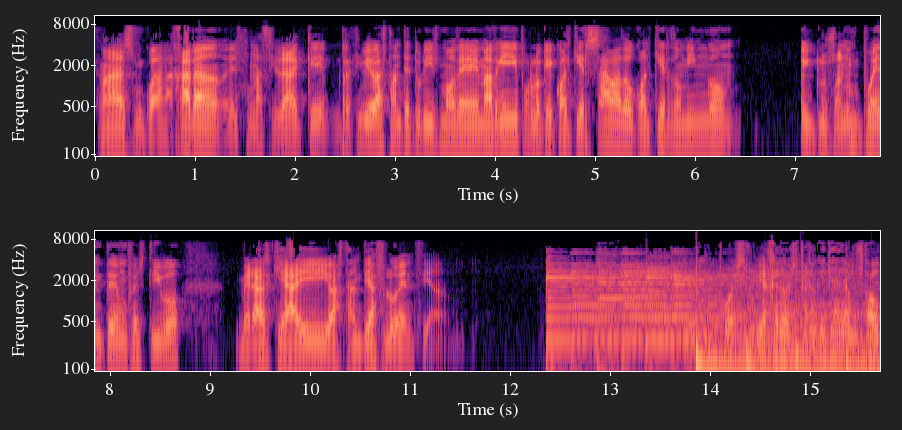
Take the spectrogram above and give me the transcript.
Además, Guadalajara es una ciudad que recibe bastante turismo de Madrid, por lo que cualquier sábado, cualquier domingo, o incluso en un puente, un festivo, verás que hay bastante afluencia. Pues viajero, espero que te haya gustado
